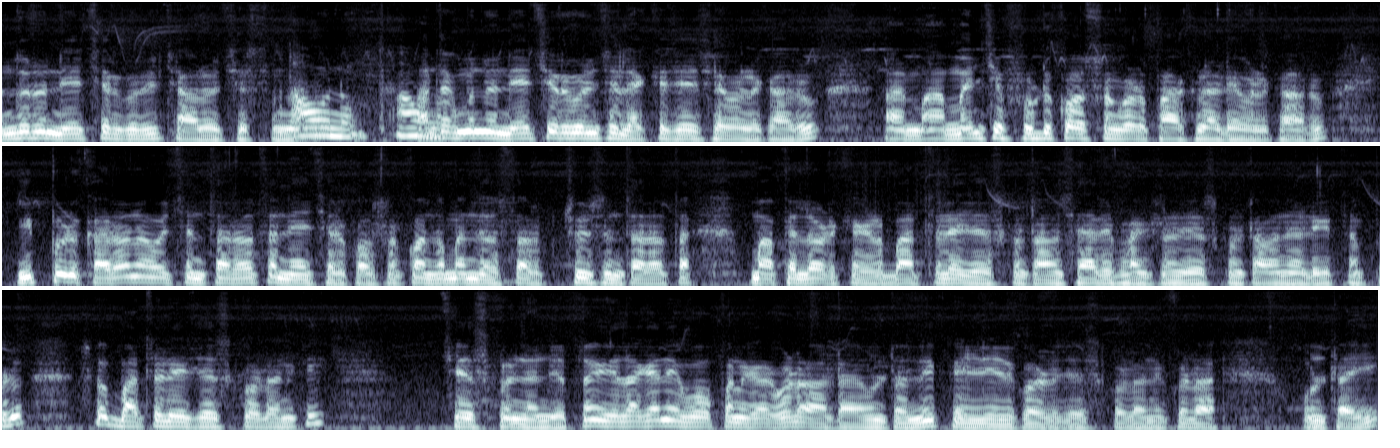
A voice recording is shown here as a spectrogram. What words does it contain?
అందరూ నేచర్ గురించి ఆలోచిస్తున్నారు. అంతకుముందు నేచర్ గురించి లెక్క చేసేవాళ్ళు కారు. మంచి ఫుడ్ కోసం కూడా పాకులాడేవాళ్ళు కారు. ఇప్పుడు కరోనా వచ్చిన తర్వాత నేచర్ కోసం కొంతమంది వస్తారు. చూసిన తర్వాత మా పిల్లోడికి ఇక్కడ బర్త్డే చేసుకుంటాం శారీ ఫంక్షన్ చేసుకుంటాం అని అడిగినప్పుడు సో బర్త్డే చేసుకోవడానికి చేసుకోండి అని చెప్తాం. ఇలాగనే ఓపెన్గా కూడా అట్లా ఉంటుంది. పెళ్ళిళ్ళు కూడా చేసుకోవడానికి కూడా ఉంటాయి.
